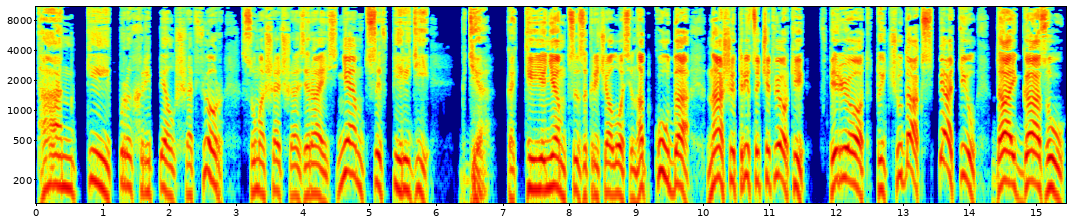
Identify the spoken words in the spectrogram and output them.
«Танки!» — прохрипел шофер, сумасшедше озираясь. «Немцы впереди!» «Где?» «Какие немцы!» — закричал Осин. «Откуда? Наши тридцать четверки!» Вперед! Ты, чудак, спятил! Дай газу!»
